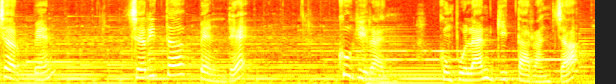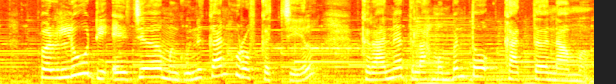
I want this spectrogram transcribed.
cerpen, cerita pendek, kugiran, kumpulan gitar rancak, perlu dieja menggunakan huruf kecil kerana telah membentuk kata nama.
